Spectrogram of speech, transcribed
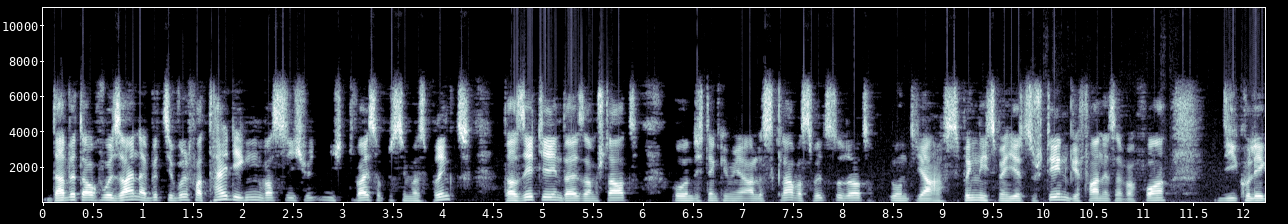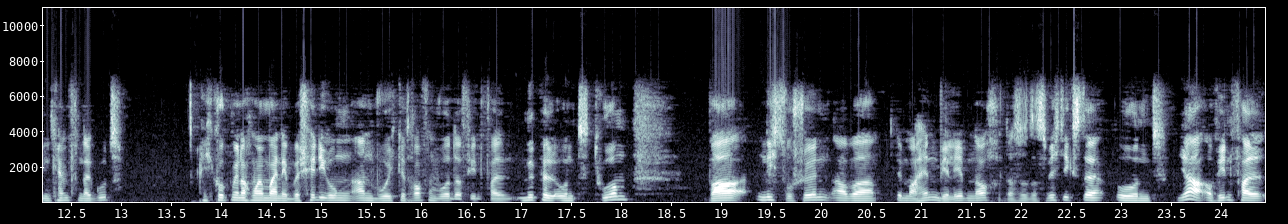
da wird er auch wohl sein. Er wird sie wohl verteidigen, was ich nicht weiß, ob es ihm was bringt. Da seht ihr ihn, da ist er am Start. Und ich denke mir, alles klar, was willst du dort? Und ja, es bringt nichts mehr hier zu stehen. Wir fahren jetzt einfach vor. Die Kollegen kämpfen da gut. Ich gucke mir nochmal meine Beschädigungen an, wo ich getroffen wurde. Auf jeden Fall Nippel und Turm. War nicht so schön, aber immerhin, wir leben noch, das ist das Wichtigste. Und ja, auf jeden Fall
